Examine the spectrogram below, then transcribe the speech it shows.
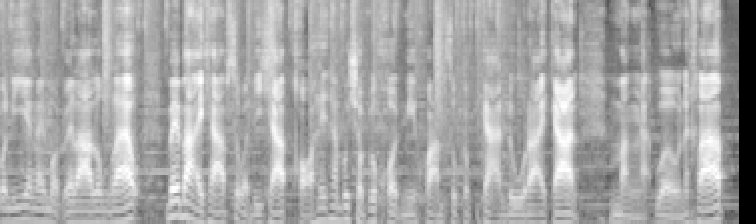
วันนี้ยังไงหมดเวลาลงแล้วบ๊ายบายครับ สวัสดีครับ ขอให้ท่านผู้ชมทุกคนมีความสุขกับการดูรายการมังงะเวิลด์นะครับ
